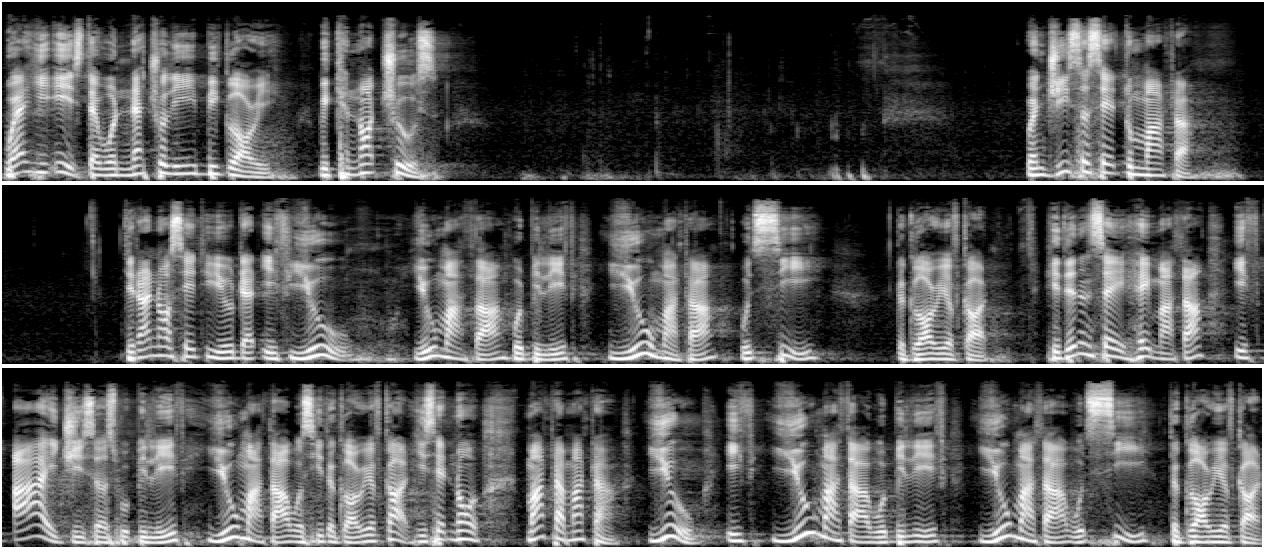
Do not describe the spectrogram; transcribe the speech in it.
Where He is, there will naturally be glory. We cannot choose. When Jesus said to Martha, Did I not say to you that if you, you Martha, would believe, you Martha would see the glory of God? He didn't say, Hey, Martha, if I, Jesus, would believe, you, Martha, will see the glory of God. He said, No, Martha, Martha, you, if you, Martha, would believe, you, Martha, would see the glory of God.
